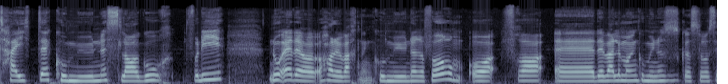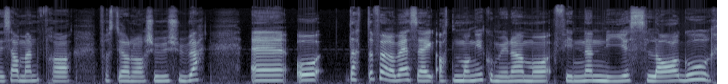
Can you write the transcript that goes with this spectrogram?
teite kommuneslagord. Fordi nå er det, har det jo vært en kommunereform, og fra, eh, det er veldig mange kommuner som skal slå seg sammen fra 1.1.2020. Eh, og dette fører med seg at mange kommuner må finne nye slagord.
